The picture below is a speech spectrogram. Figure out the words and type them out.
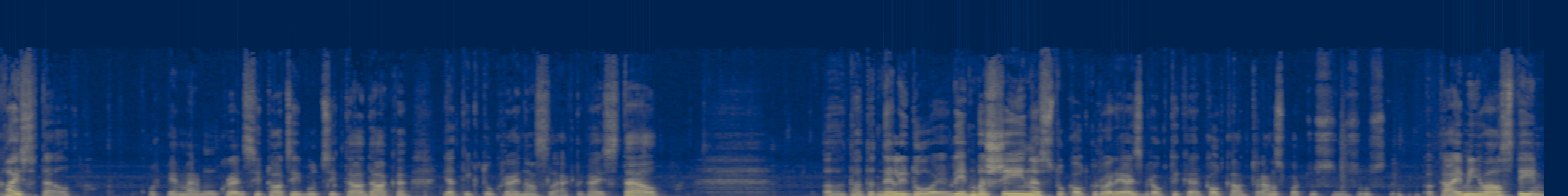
gaisa telpa, kur, piemēram, Ukraiņas situācija būtu citādāka, ja tiktu Ukrainā slēgta gaisa telpa. Tā tad nelidoja lidmašīnas, tu kaut kur varēji aizbraukt tikai ar kaut kādu transportu uz, uz, uz kaimiņu valstīm.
